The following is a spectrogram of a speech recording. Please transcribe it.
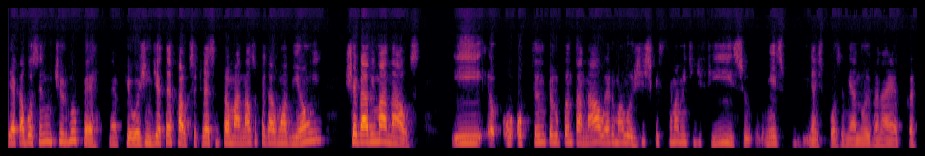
e acabou sendo um tiro no pé, né? Porque hoje em dia até falo que se eu tivesse ido para Manaus, eu pegava um avião e chegava em Manaus. E optando pelo Pantanal, era uma logística extremamente difícil. Minha, minha esposa, minha noiva na época,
